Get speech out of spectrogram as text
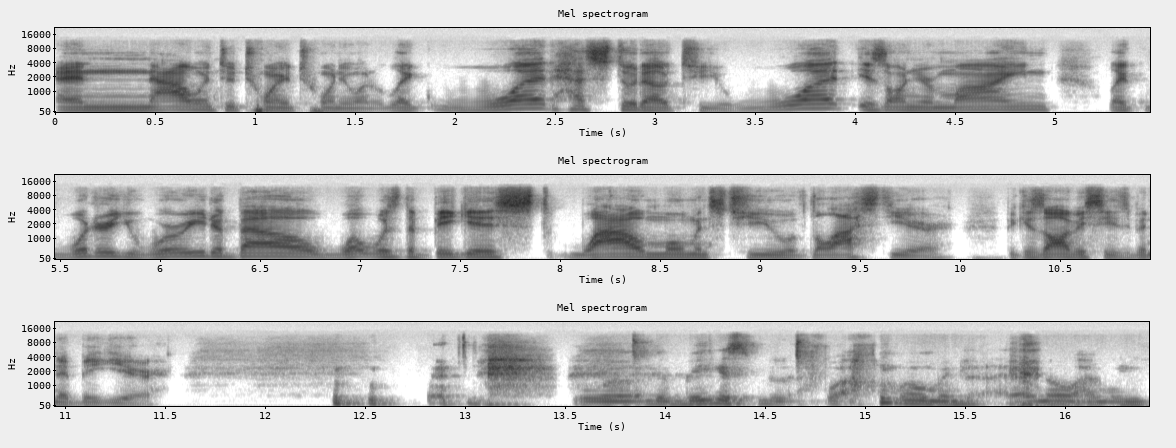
and now into 2021 like what has stood out to you? What is on your mind? Like what are you worried about? What was the biggest wow moments to you of the last year because obviously it's been a big year well the biggest moment i don't know i mean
